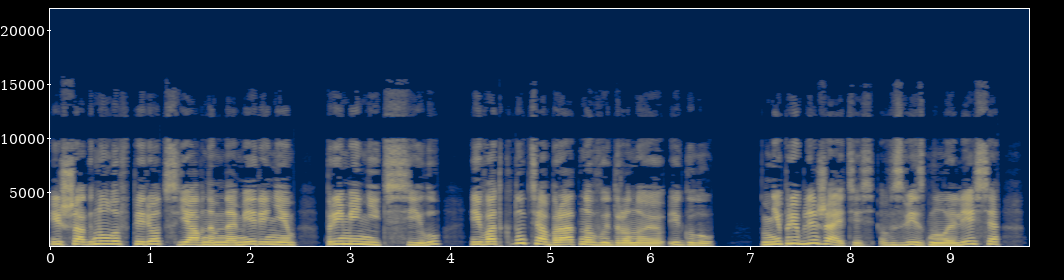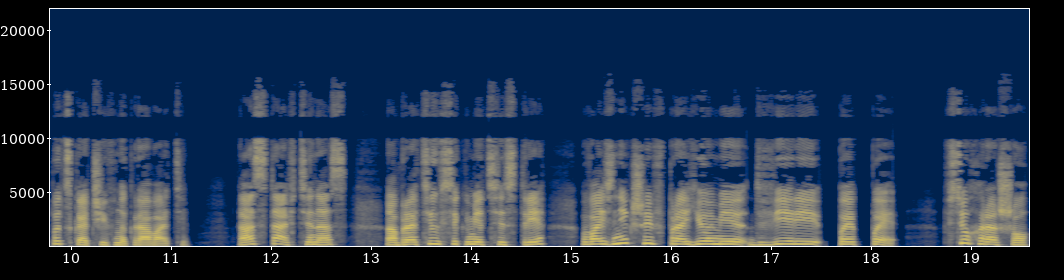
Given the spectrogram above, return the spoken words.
и шагнула вперед с явным намерением применить силу и воткнуть обратно выдранную иглу. «Не приближайтесь», — взвизгнула Леся, подскочив на кровати. «Оставьте нас», — обратился к медсестре, возникшей в проеме двери ПП. «Все хорошо,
